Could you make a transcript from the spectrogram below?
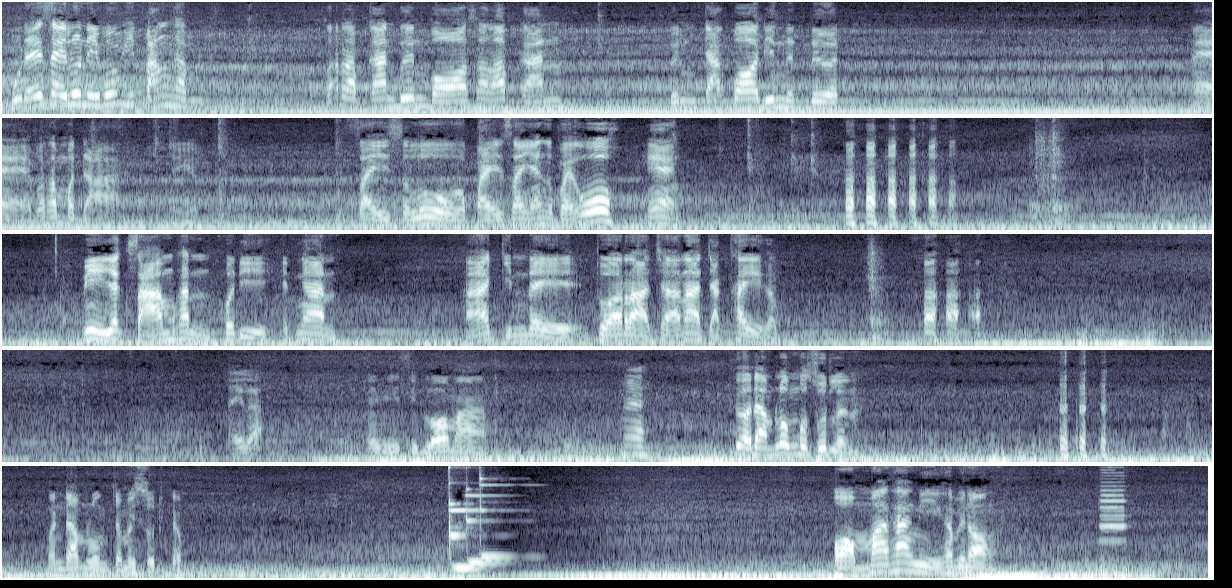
ผู้ใดใส่รุ่นนี้ผมผิดบังครับสำหรับการเบือนบอสำหรับการขึ้นจากบอดินเดือดแหมว่าธรรมดานี่ครับใส่สโลว์เข้าไปใส่ยังเข้าไป โอ้ แห้ง มียักษ์สามขั้นพอดีเฮ็ดงาน หากินได้ทั่วราชอาณาจักรไทยครับ ไหนล่ะ ไม่มีสิบล้อมาแม่เพื่อดำลงมาสุดเลยนะมันดำลงจะไม่สุดครับ อ้อมมาทางนี้ครับพี่น้อง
